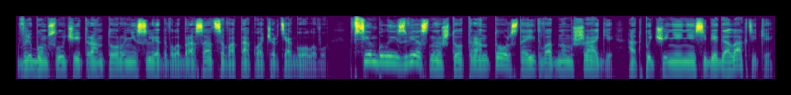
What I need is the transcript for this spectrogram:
В любом случае Трантору не следовало бросаться в атаку, очертя голову. Всем было известно, что Трантор стоит в одном шаге от подчинения себе галактики.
